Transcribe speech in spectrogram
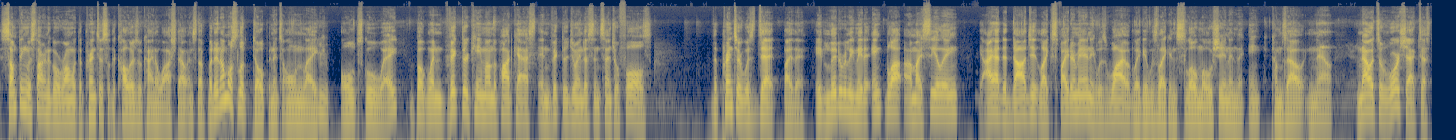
something was starting to go wrong with the printer, so the colors were kind of washed out and stuff. But it almost looked dope in its own like hmm. old school way. But when Victor came on the podcast and Victor joined us in Central Falls, the printer was dead by then. It literally made an ink blot on my ceiling. I had to dodge it like Spider Man. It was wild. Like it was like in slow motion, and the ink comes out. And now, now it's a Rorschach test.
